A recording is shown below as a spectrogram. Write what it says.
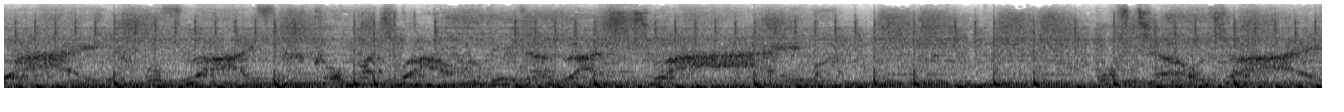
way of life Combat well with the last time Of time.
